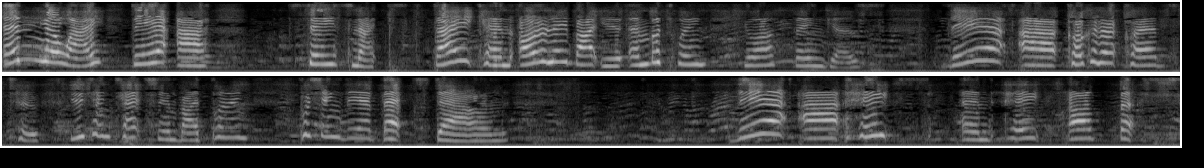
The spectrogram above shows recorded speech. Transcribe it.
In Niue, there are sea snakes. They can only bite you in between your fingers. There are coconut crabs too. You can catch them by putting, pushing their backs down. There are heaps and heaps of fish.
